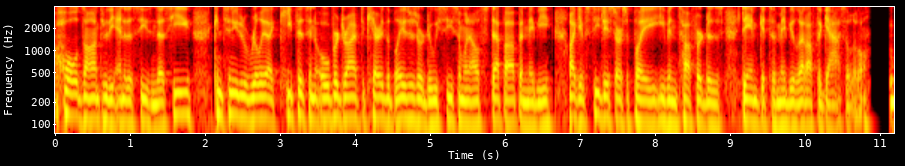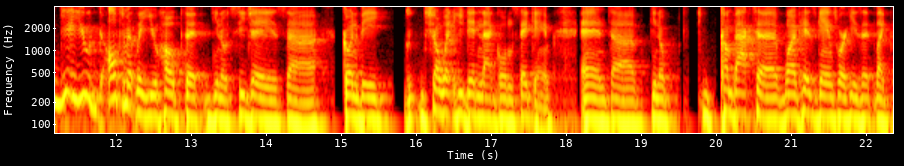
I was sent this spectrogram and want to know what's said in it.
holds on through the end of the season? Does he continue to really like keep this in overdrive to carry the Blazers or do we see someone else step up and maybe like if CJ starts to play even tougher does Dame get to maybe let off the gas a little? You ultimately you hope that you know CJ is uh, going to be show what he did in that Golden State game, and uh, you know come back to one of his games where he's at like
